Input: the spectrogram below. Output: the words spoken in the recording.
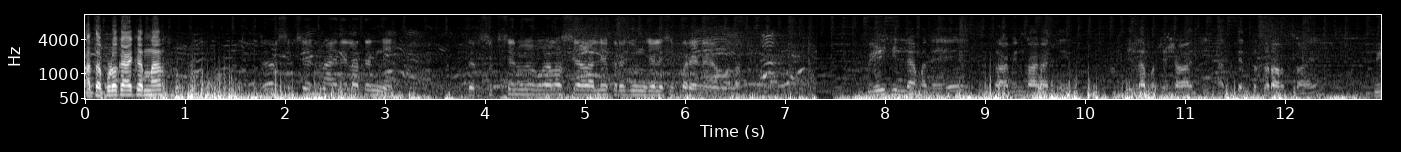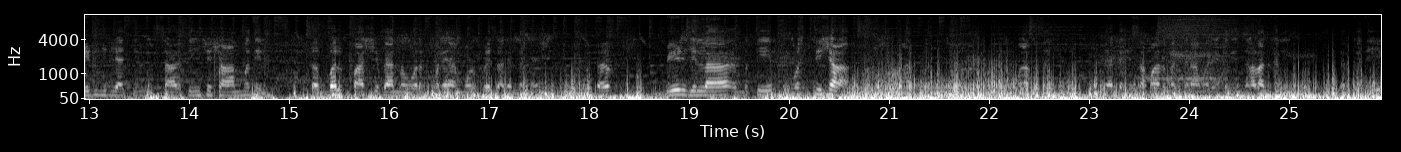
आता पुढं काय करणार? जर शिक्षक नाही दिला त्यांनी तर शिक्षण विभागाला शाळा लेकरं घेऊन गेल्याची पर्याय नाही आम्हाला. बीड जिल्ह्यामध्ये ग्रामीण भागातील जिल्हा परिषद शाळांची अत्यंत दुरावस्था आहे. बीड जिल्ह्यातील साडेतीनशे शाळांमधील तब्बल पाचशे ब्याण्णव वर्गखोल्या ह्या मोडकळी झालेल्या आहेत तर बीड जिल्ह्यातील वस्ती शाळा या कधी समाज मंदिरामध्ये कधी झाडाखाली तर कधी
